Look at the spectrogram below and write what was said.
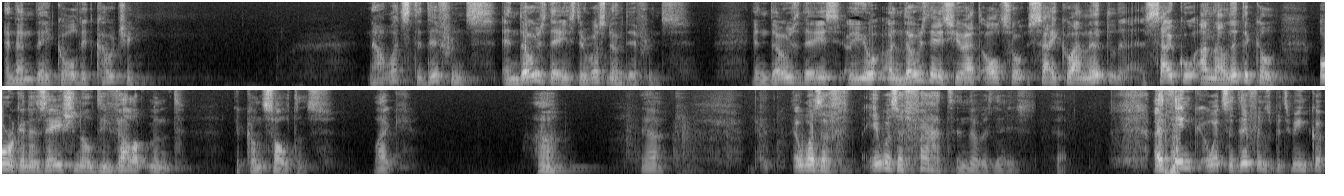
And then they called it coaching. Now, what's the difference? In those days, there was no difference. In those days, you, in those days, you had also psychoanalytical, psychoanalytical organizational development consultants. Like, huh? Yeah. It was a, it was a fad in those days. Yeah. I think what's the difference between. Uh,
